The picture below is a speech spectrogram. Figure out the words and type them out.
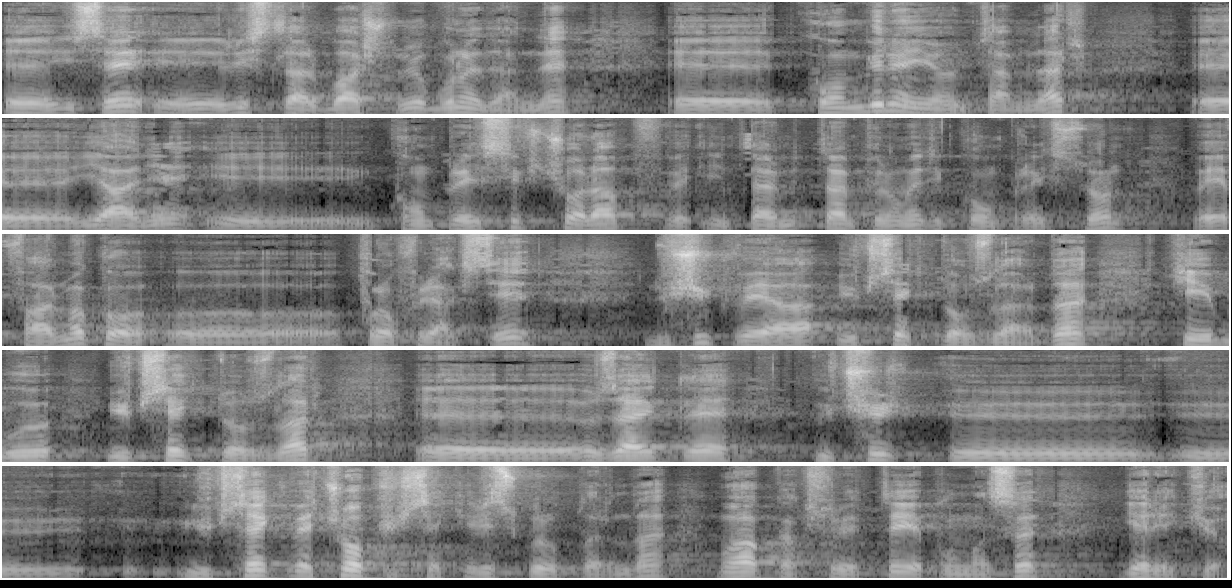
e, ise e, riskler başlıyor. Bu nedenle e, kombine yöntemler e, yani e, kompresif çorap ve intermitten pneumatik kompresyon ve farmako e, profilaksi düşük veya yüksek dozlarda ki bu yüksek dozlar e, özellikle üçü e, e, yüksek ve çok yüksek risk gruplarında muhakkak surette yapılması gerekiyor.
